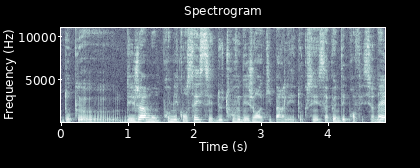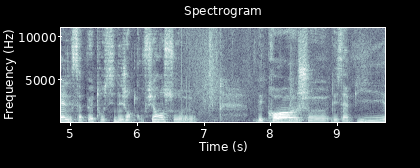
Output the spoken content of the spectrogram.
donc euh, déjà, mon premier conseil, c'est de trouver des gens à qui parler. Donc ça peut être des professionnels, ça peut être aussi des gens de confiance, euh, des proches, des amis.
